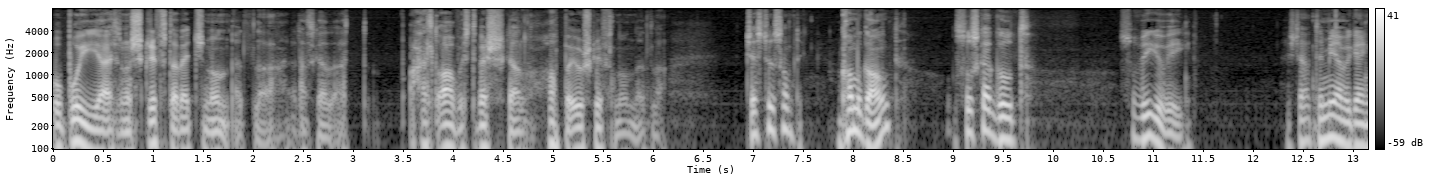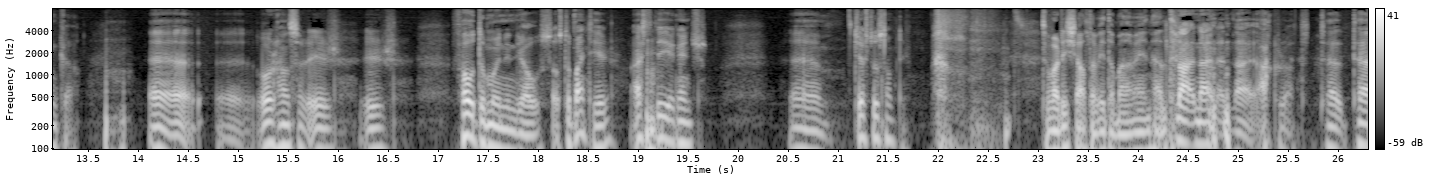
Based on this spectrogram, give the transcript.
og boja etter noen skrift av etter noen, eller han skal et helt avvist vers skal hoppa ur skriften noen, eller just do something. Kom i gang, så skal god, så vi jo vi. Ikke det? Er mye vi genka. Eh, og hans er, er, er, fotomunnen jås, altså det er bare ikke her, jeg steg jeg genka. Eh, Just do something. det var det ikke alt å vite om jeg mener helt. Nei, nei, nei, nei, akkurat. Det, det,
